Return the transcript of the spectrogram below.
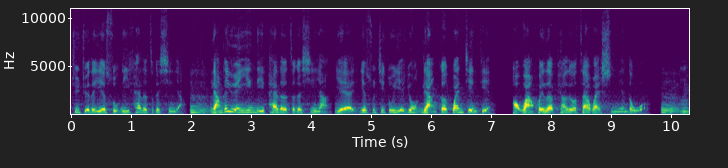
拒绝的耶稣离开了这个信仰，嗯，两个原因离开了这个信仰，也耶稣基督也用两个关键点，好挽回了漂流在外十年的我。嗯嗯，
